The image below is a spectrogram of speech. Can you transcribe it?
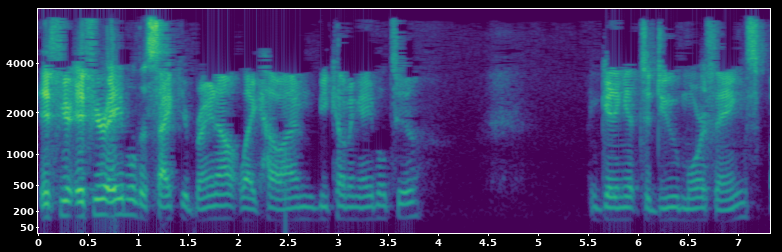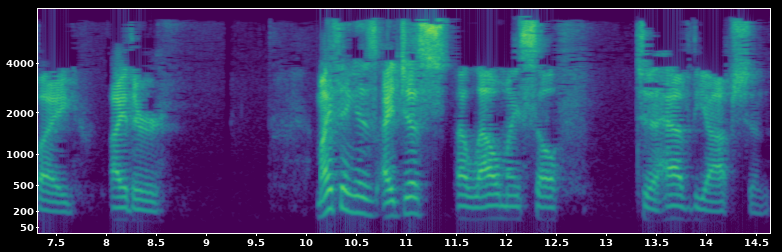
if you're if you're able to psych your brain out like how I'm becoming able to, getting it to do more things by either my thing is I just allow myself to have the option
